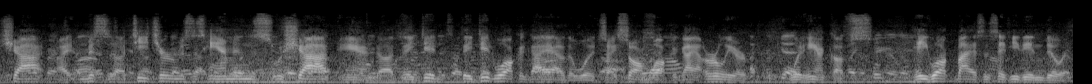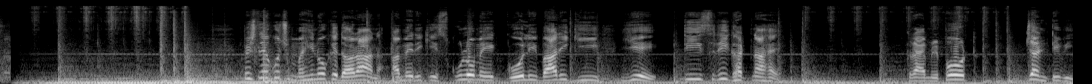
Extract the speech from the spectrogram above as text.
shot. I, uh, teacher, Mrs. Hammonds was shot, and uh, they did they did walk a guy out of the woods. I saw him walk a guy earlier with handcuffs. He walked by us and said he didn't do it. पिछले कुछ महीनों के दौरान अमेरिकी स्कूलों में गोलीबारी की ये तीसरी घटना है। Crime report, Jan TV.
